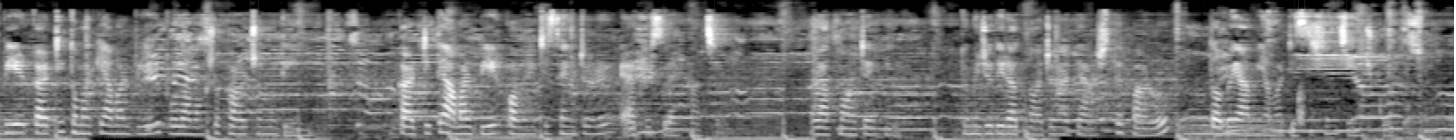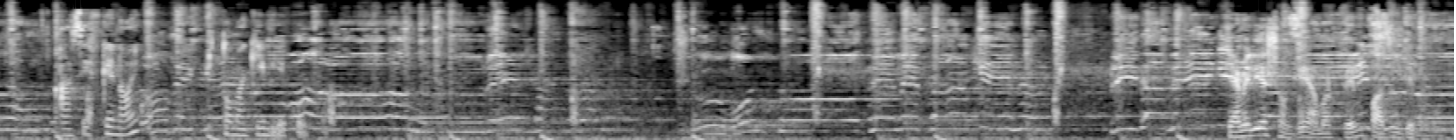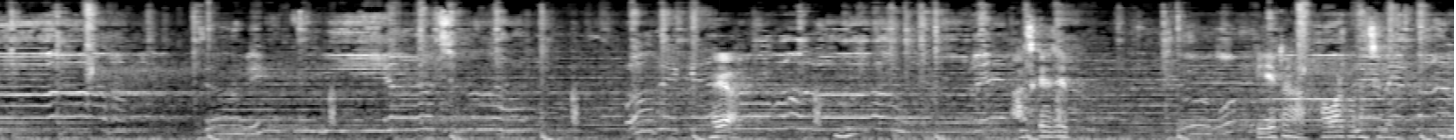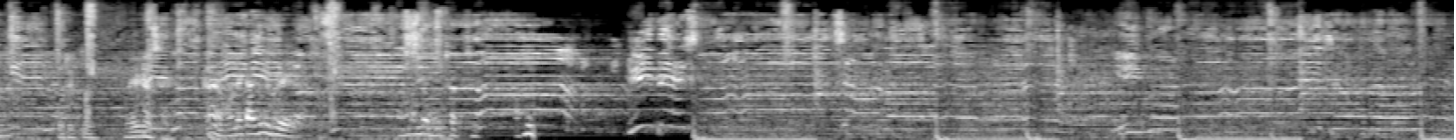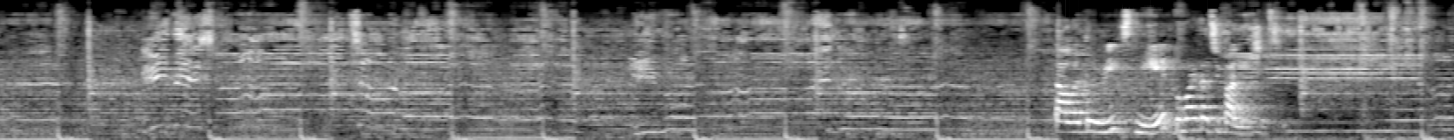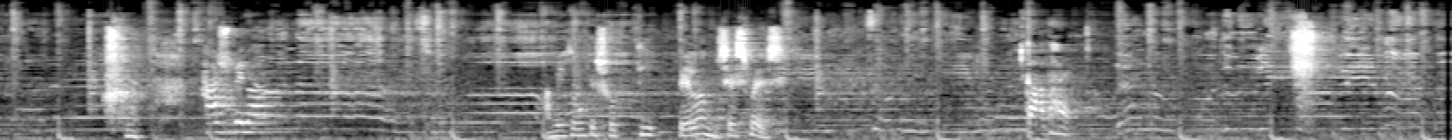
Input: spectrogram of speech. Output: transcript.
বিয়ের কার্ডটি তোমাকে আমার বিয়ের পোলা মাংস খাওয়ার জন্য দিইনি। কার্ডটিতে আমার বিয়ের কমিউনিটি সেন্টারের অ্যাড্রেস লেখা আছে। রাত নয়টায় বিয়ে তুমি যদি রাত নয়টার আগে আসতে পারো তবে আমি আমার ডিসিশন চেঞ্জ করব। আসিফকে নয় তোমাকেই বিয়ে করব। ক্যামেলিয়ার সঙ্গে আমার প্রেম পাজল মতো ভাইয়া আজকে যে বিয়েটা হওয়ার কথা ছিল হয়ে গেছে। হ্যাঁ অনেক আগেই হয়ে গেছে। আমরা বোঝাচ্ছি। আপনি এত রিস্ক নিয়ে তোমার কাছে পালিয়ে এসেছি। হাসবে না। আমি তোমাকে সত্যি পেলাম শেষমেশ। গাধায়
